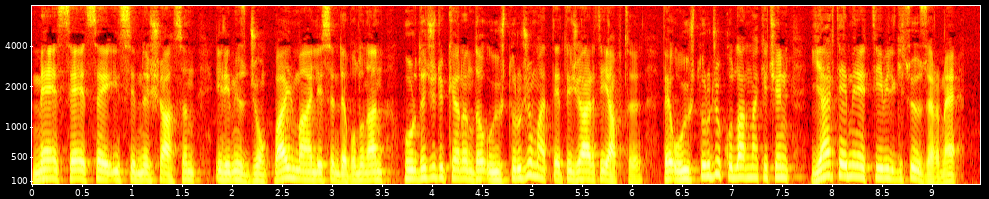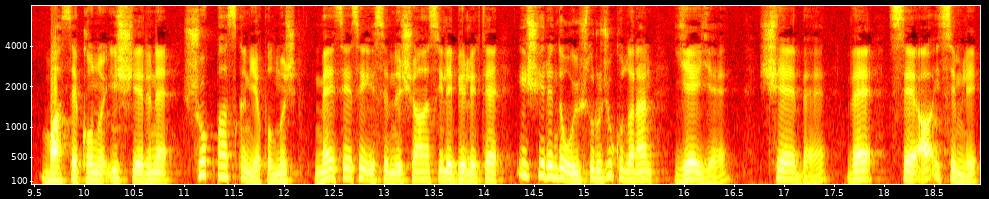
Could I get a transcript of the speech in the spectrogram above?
MSS isimli şahsın ilimiz Conkbayl mahallesinde bulunan hurdacı dükkanında uyuşturucu madde ticareti yaptığı ve uyuşturucu kullanmak için yer temin ettiği bilgisi üzerine Bahse konu iş yerine şok baskın yapılmış MSS isimli şahıs ile birlikte iş yerinde uyuşturucu kullanan YY, ŞB ve SA isimli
